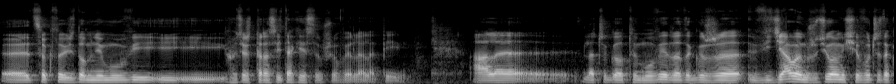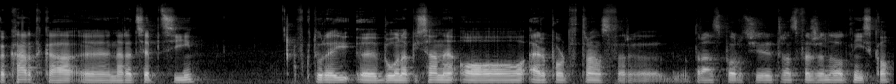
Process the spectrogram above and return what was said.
e, co ktoś do mnie mówi i, i chociaż teraz i tak jest już o wiele lepiej. Ale dlaczego o tym mówię? Dlatego, że widziałem, rzuciła mi się w oczy taka kartka e, na recepcji, w której e, było napisane o airport transfer, transporcie, transferze na lotnisko.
